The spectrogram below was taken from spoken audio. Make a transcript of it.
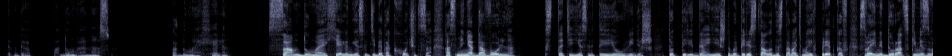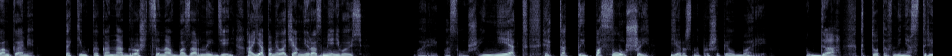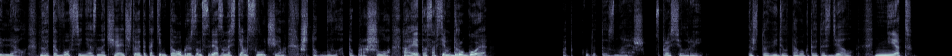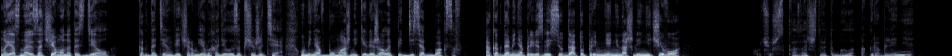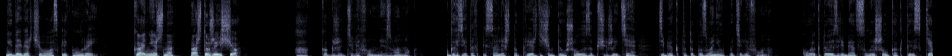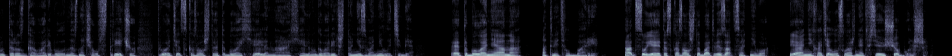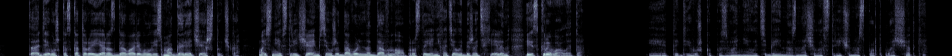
Тогда подумай о нас. Подумай о Хелен. Сам думай о Хелен, если тебе так хочется, а с меня довольно. Кстати, если ты ее увидишь, то передай ей, чтобы перестала доставать моих предков своими дурацкими звонками. Таким, как она, грош цена в базарный день, а я по мелочам не размениваюсь. Барри, послушай. Нет, это ты послушай, яростно прошипел Барри. Да, кто-то в меня стрелял, но это вовсе не означает, что это каким-то образом связано с тем случаем. Что было, то прошло, а это совсем другое. «Откуда ты знаешь?» — спросил Рэй. «Ты что, видел того, кто это сделал?» «Нет, но я знаю, зачем он это сделал. Когда тем вечером я выходил из общежития, у меня в бумажнике лежало 50 баксов. А когда меня привезли сюда, то при мне не нашли ничего». «Хочешь сказать, что это было ограбление?» — недоверчиво воскликнул Рэй. «Конечно! А что же еще? «А как же телефонный звонок? В газетах писали, что прежде чем ты ушел из общежития, тебе кто-то позвонил по телефону. Кое-кто из ребят слышал, как ты с кем-то разговаривал и назначал встречу. Твой отец сказал, что это была Хелен, а Хелен говорит, что не звонила тебе. «Это была не она», — ответил Барри. «Отцу я это сказал, чтобы отвязаться от него. Я не хотел усложнять все еще больше. Та девушка, с которой я разговаривал, весьма горячая штучка. Мы с ней встречаемся уже довольно давно, просто я не хотел обижать Хелен и скрывал это». «И эта девушка позвонила тебе и назначила встречу на спортплощадке?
